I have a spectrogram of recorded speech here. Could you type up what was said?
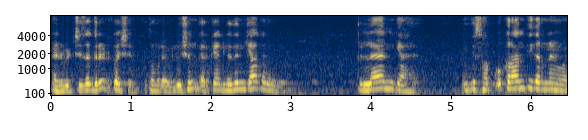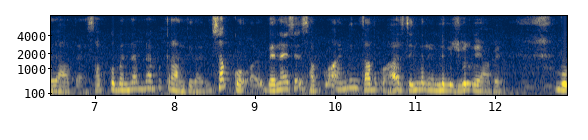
And which is a great question कि तुम रेवोल्यूशन करके अगले दिन क्या करोगे प्लान क्या है क्योंकि सबको क्रांति करने में मज़ा आता है सबको बनना अपने आप क्रांतिकारी सबको बिना से सबको आई मीन सबको हर सिंगल इंडिविजुअल को यहाँ पे वो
